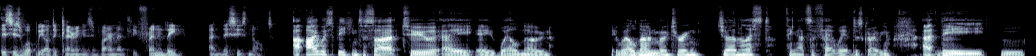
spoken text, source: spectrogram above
this is what we are declaring as environmentally friendly, and this is not. I, I was speaking to to a, a well known a well known motoring journalist. I think that's a fair way of describing him. At the ooh,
